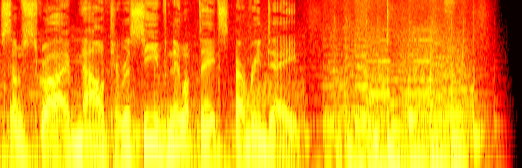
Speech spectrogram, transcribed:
Subscribe now to receive new updates every day.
